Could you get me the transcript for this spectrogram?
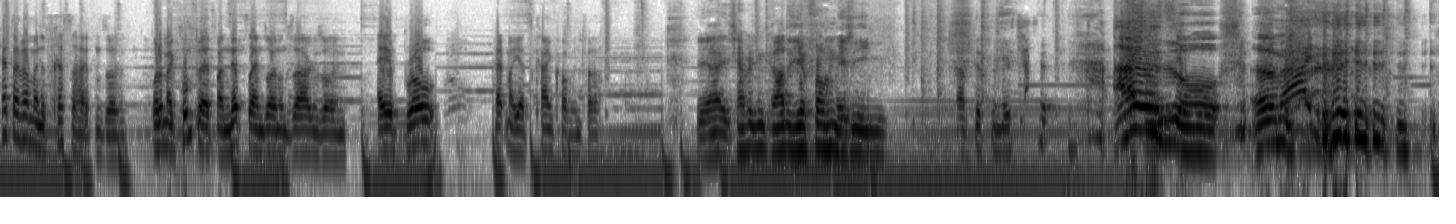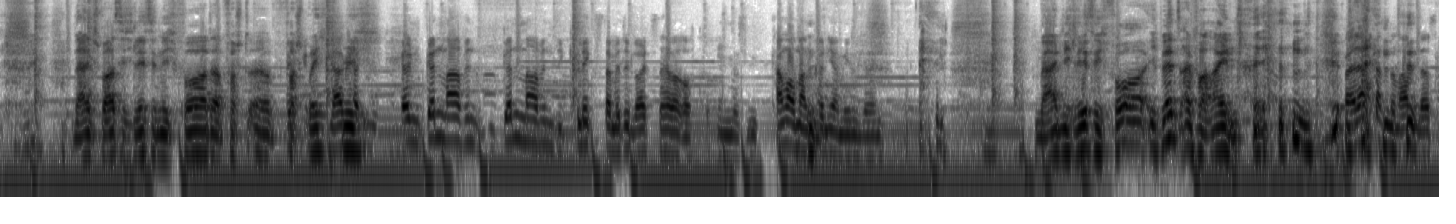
Hätte einfach meine Fresse halten sollen. Oder mein Kumpel hätte mal nett sein sollen und sagen sollen, ey Bro, hätte mal jetzt keinen Kommentar. Ja, ich habe ihn gerade hier vor mir liegen. Ja, bitte nicht. Also, ähm, Nein! Nein, Spaß, ich lese ihn nicht vor, da vers äh, verspreche ich mich. gönn, gönn, Marvin, gönn Marvin die Klicks, damit die Leute selber raufdrücken müssen. Kann auch mal ein Benjamin sein. Nein, ich lese nicht vor, ich blende es einfach ein. Weil das kannst du machen lassen.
